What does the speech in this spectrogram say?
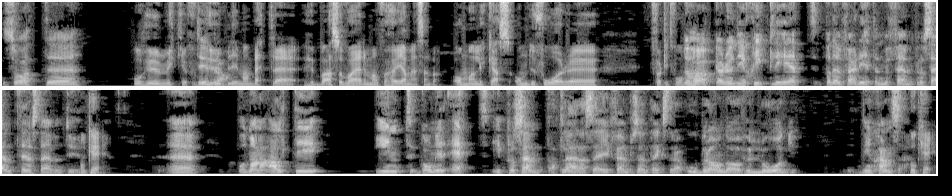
så att... Eh, Och hur mycket, hur bra. blir man bättre? Hur, alltså vad är det man får höja med sen då? Om man lyckas. Om du får eh, 42. Då ökar du din skicklighet på den färdigheten med 5% till nästa äventyr. Okej. Eh, och man har alltid int gånger 1 i procent att lära sig 5% extra oberoende av hur låg din chans är. Okej.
